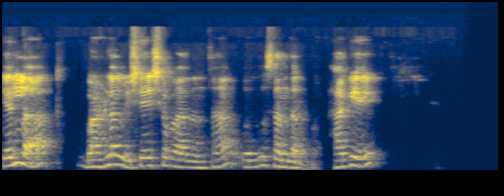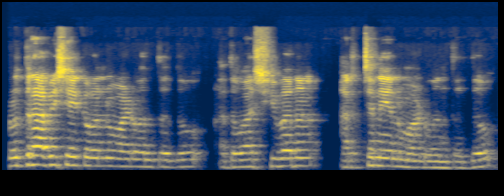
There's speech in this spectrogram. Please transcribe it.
ಎಲ್ಲ ಬಹಳ ವಿಶೇಷವಾದಂತಹ ಒಂದು ಸಂದರ್ಭ. ಹಾಗೆ ರುದ್ರಾಭಿಷೇಕವನ್ನು ಮಾಡುವಂಥದ್ದು ಅಥವಾ ಶಿವನ ಅರ್ಚನೆಯನ್ನು ಮಾಡುವಂಥದ್ದು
